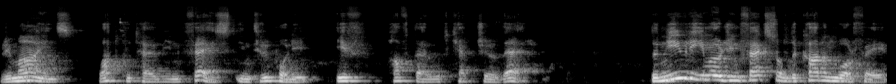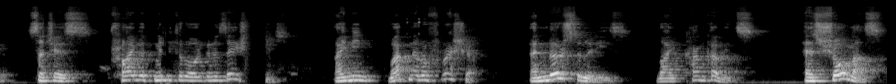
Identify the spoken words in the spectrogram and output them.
reminds what could have been faced in Tripoli if Haftar would capture there. The newly emerging facts of the current warfare, such as private military organizations, I mean Wagner of Russia, and mercenaries like Kankavitz, has shown us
